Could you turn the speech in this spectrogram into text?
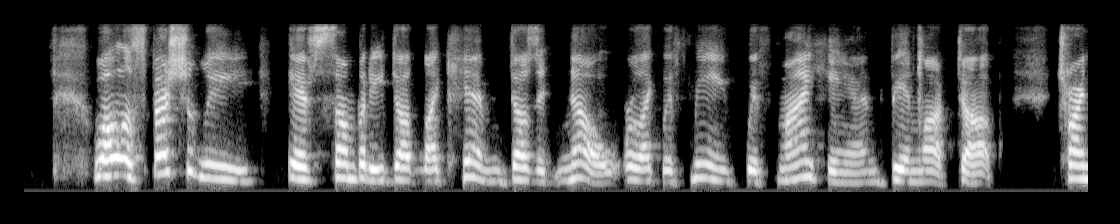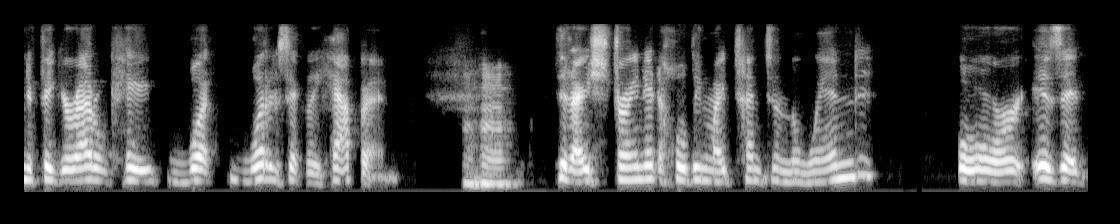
well, especially if somebody does, like him doesn't know, or like with me, with my hand being locked up, trying to figure out, okay, what what exactly happened? Mm-hmm. Did I strain it holding my tent in the wind? Or is it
